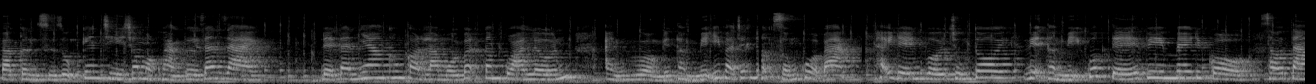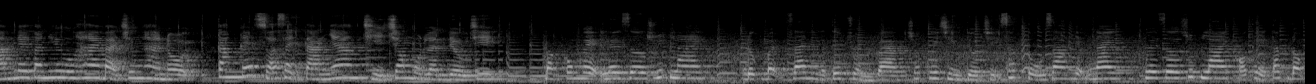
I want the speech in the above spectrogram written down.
và cần sử dụng kiên trì trong một khoảng thời gian dài. Để tàn nhang không còn là mối bận tâm quá lớn, ảnh hưởng đến thẩm mỹ và chất lượng sống của bạn, hãy đến với chúng tôi, Viện Thẩm mỹ Quốc tế V Medical, 68 Lê Văn Hưu, Hai Bà Trưng, Hà Nội, cam kết xóa sạch tàn nhang chỉ trong một lần điều trị bằng công nghệ laser drip line được mệnh danh là tiêu chuẩn vàng cho quy trình điều trị sắc tố da hiện nay, laser giúp lai có thể tác động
